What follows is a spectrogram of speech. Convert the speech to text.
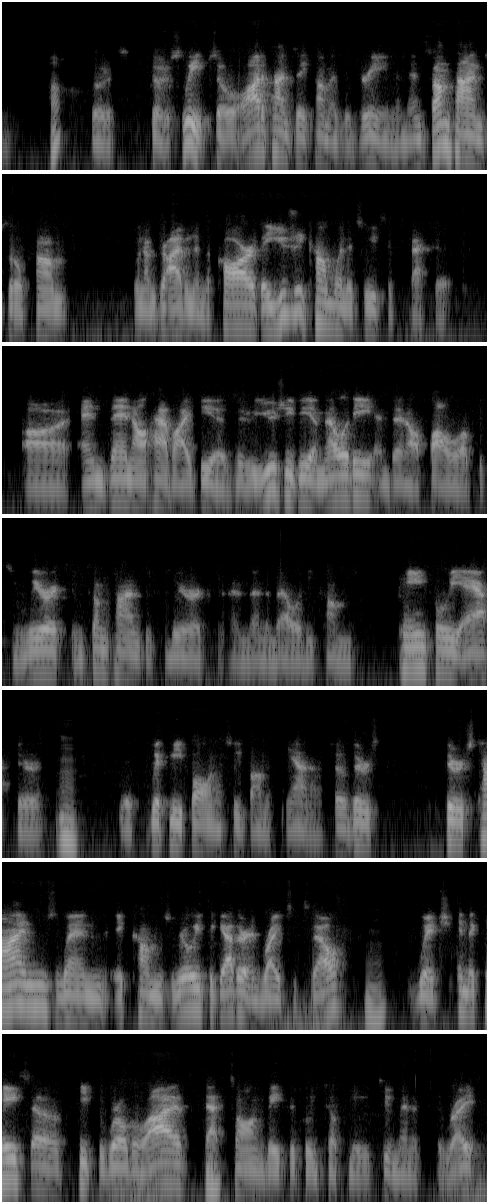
Huh? Go to go to sleep. So a lot of times they come as a dream, and then sometimes they'll come when I'm driving in the car. They usually come when it's least expected. Uh, and then I'll have ideas. It'll usually be a melody, and then I'll follow up with some lyrics. And sometimes it's lyrics, and then the melody comes painfully after, Mm. with, with me falling asleep on the piano. So there's there's times when it comes really together and writes itself. Mhm. Which, in the case of "Keep the World Alive," that song basically took me two minutes to write.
